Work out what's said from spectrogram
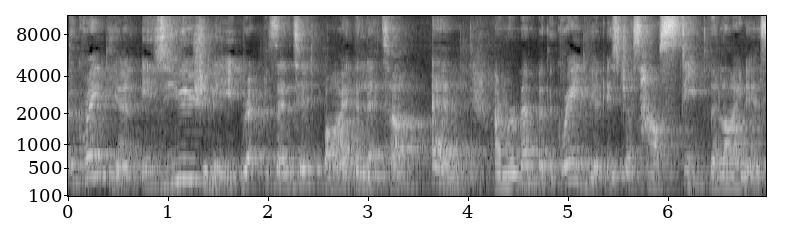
the gradient is usually represented by the letter m. And remember, the gradient is just how steep the line is.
